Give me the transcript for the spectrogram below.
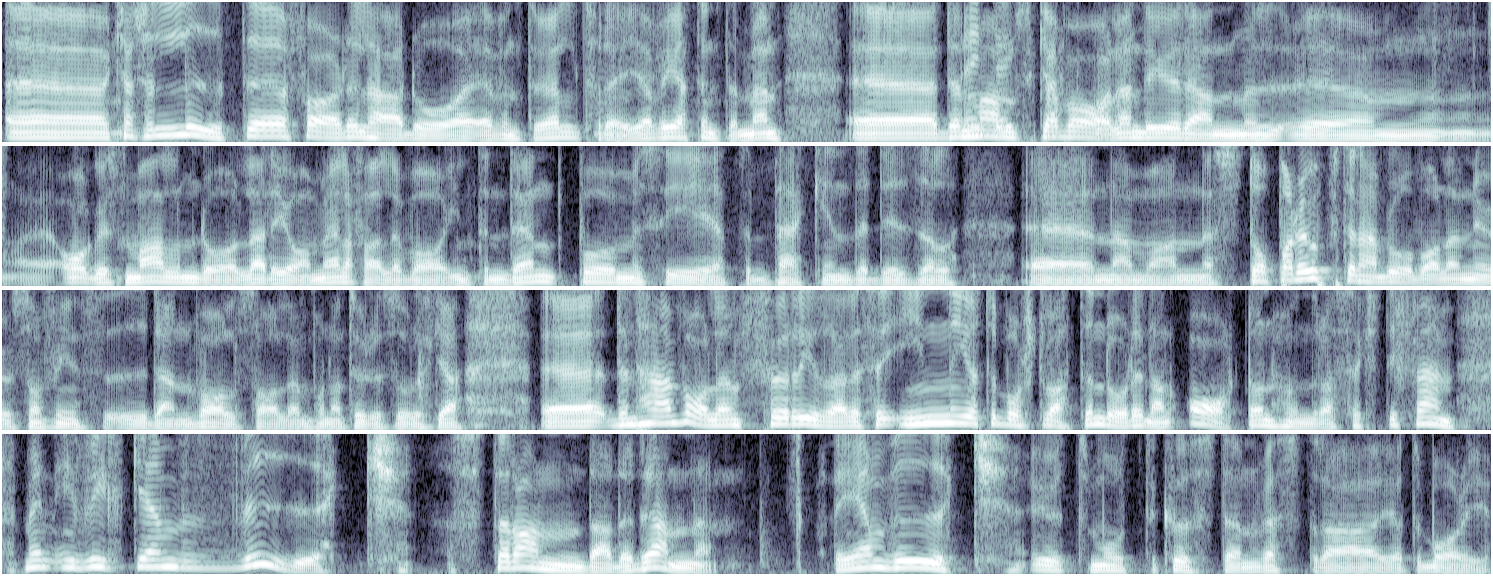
eh, kanske lite fördel här då eventuellt för dig, jag vet inte. Men eh, den malmska valen, det är ju den eh, August Malm då lärde jag mig i alla fall var intendent på museet back in the diesel Eh, när man stoppade upp den här blåvalen nu som finns i den valsalen på Naturhistoriska. Eh, den här valen förirrade sig in i Göteborgs vatten då redan 1865. Men i vilken vik strandade den? Det är en vik ut mot kusten västra Göteborg.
